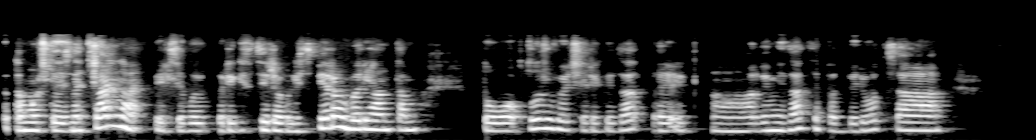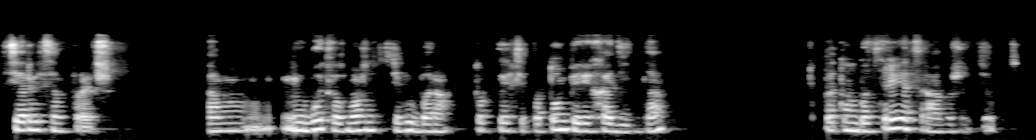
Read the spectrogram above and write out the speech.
Потому что изначально, если вы регистрировались первым вариантом, то обслуживающая э, организация подберется сервисом Fresh. Там не будет возможности выбора, только если потом переходить, да. Поэтому быстрее сразу же делать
